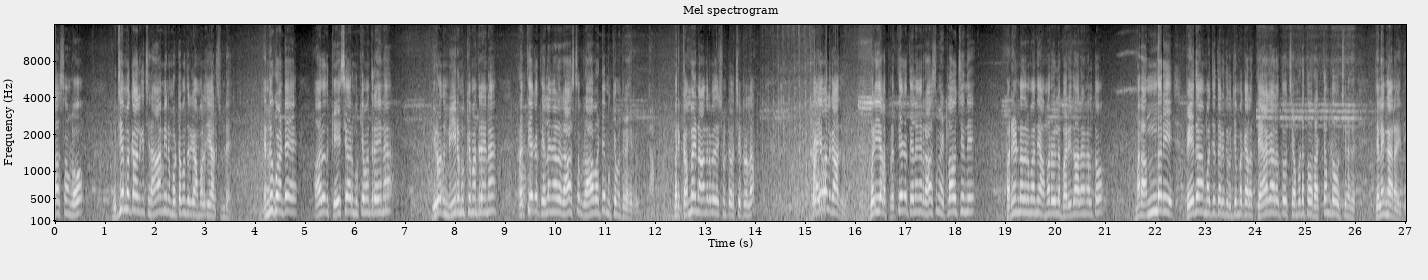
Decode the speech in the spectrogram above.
రాష్ట్రంలో ఉద్యమకారులకు ఇచ్చిన హామీని మొట్టమొదటిగా అమలు చేయాల్సి ఉండే. ఎందుకు అంటే ఆ రోజు కేసీఆర్ ముఖ్యమంత్రి అయినా ఈరోజు మీరు ముఖ్యమంత్రి అయినా ప్రత్యేక తెలంగాణ రాష్ట్రం రాబట్టే ముఖ్యమంత్రి అయ్యారు. మరి కంబైన్ ఆంధ్రప్రదేశ్ ఉంటే వచ్చేటోళ్ళ? అయ్యేవాళ్ళు కాదు. మరి ఇలా ప్రత్యేక తెలంగాణ రాష్ట్రం ఎట్లా వచ్చింది? పన్నెండు వందల మంది అమరవీళ్ళ బలిదానాలతో మన అందరి పేద మధ్యతరగతి ఉద్యమకాల త్యాగాలతో చెమటతో రక్తంతో వచ్చినది తెలంగాణ ఇది.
